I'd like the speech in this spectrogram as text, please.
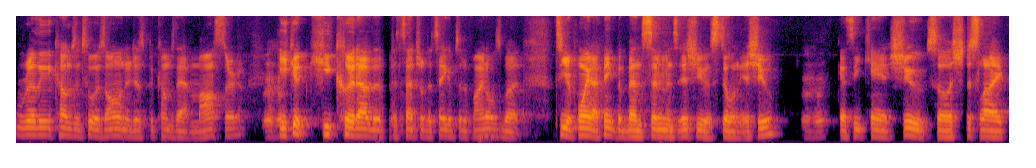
really comes into his own and just becomes that monster, mm-hmm. he could he could have the potential to take him to the finals. But to your point, I think the Ben Simmons issue is still an issue because mm-hmm. he can't shoot. So it's just like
